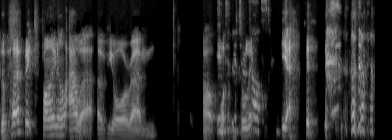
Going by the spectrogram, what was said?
the perfect final hour of your um. Oh, what do they call it? task. Yeah.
